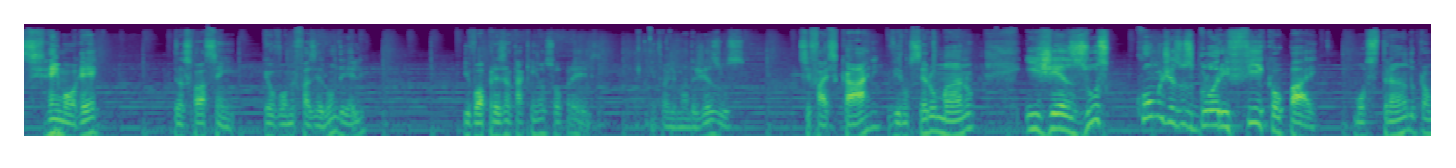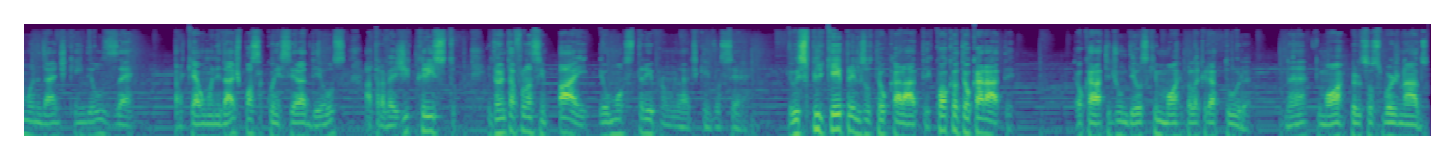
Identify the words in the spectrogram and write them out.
sem morrer, Deus fala assim: eu vou me fazer um dele e vou apresentar quem eu sou para eles. Então ele manda Jesus. Se faz carne, vira um ser humano e Jesus, como Jesus glorifica o Pai? Mostrando para a humanidade quem Deus é para que a humanidade possa conhecer a Deus através de Cristo. Então ele tá falando assim: "Pai, eu mostrei para a humanidade quem você é. Eu expliquei para eles o teu caráter. Qual que é o teu caráter? É o caráter de um Deus que morre pela criatura, né? Que morre pelos seus subordinados.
